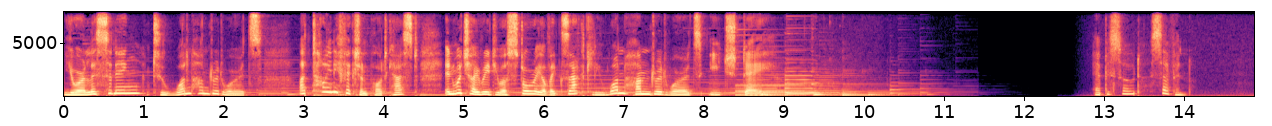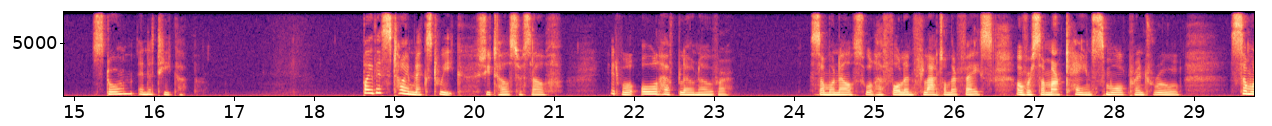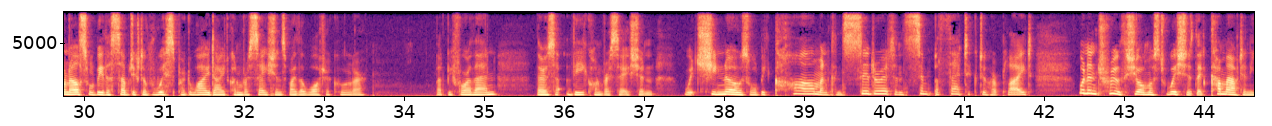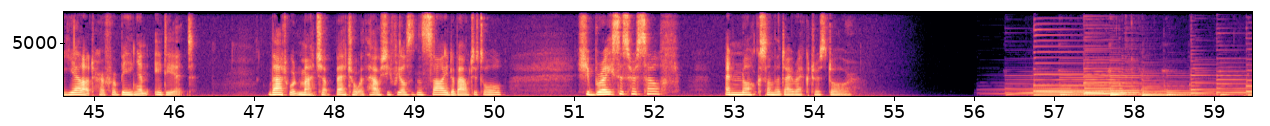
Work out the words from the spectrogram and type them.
You are listening to 100 Words, a tiny fiction podcast in which I read you a story of exactly 100 words each day. Episode 7 Storm in a Teacup. By this time next week, she tells herself, it will all have blown over. Someone else will have fallen flat on their face over some arcane small print rule Someone else will be the subject of whispered, wide eyed conversations by the water cooler. But before then, there's the conversation, which she knows will be calm and considerate and sympathetic to her plight, when in truth she almost wishes they'd come out and yell at her for being an idiot. That would match up better with how she feels inside about it all. She braces herself and knocks on the director's door.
